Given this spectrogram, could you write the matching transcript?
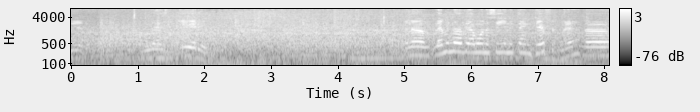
Get it. Let's get it. And um, let me know if y'all want to see anything different, man. Uh,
